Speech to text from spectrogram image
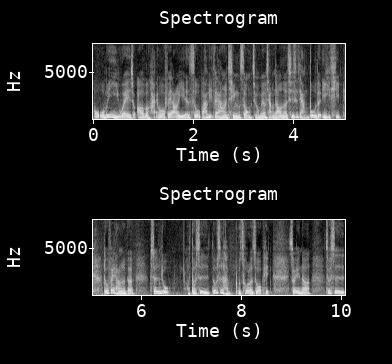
我们以为说奥本海默非常的严肃，芭比非常的轻松，就没有想到呢，其实两部的议题都非常的深入，都是都是很不错的。作品，所以呢，就是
